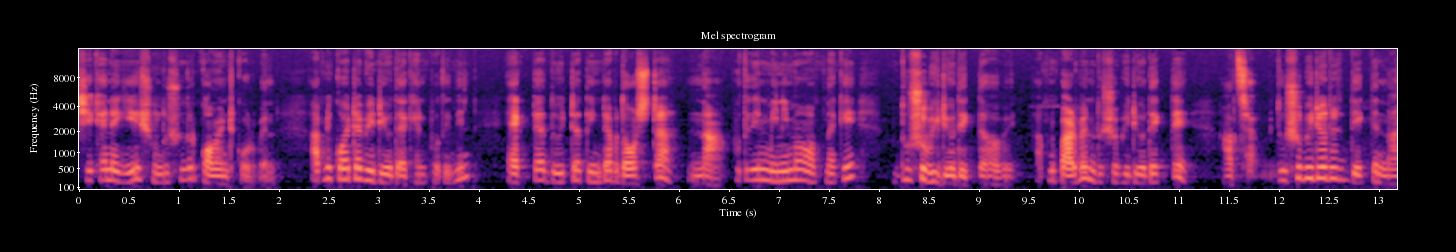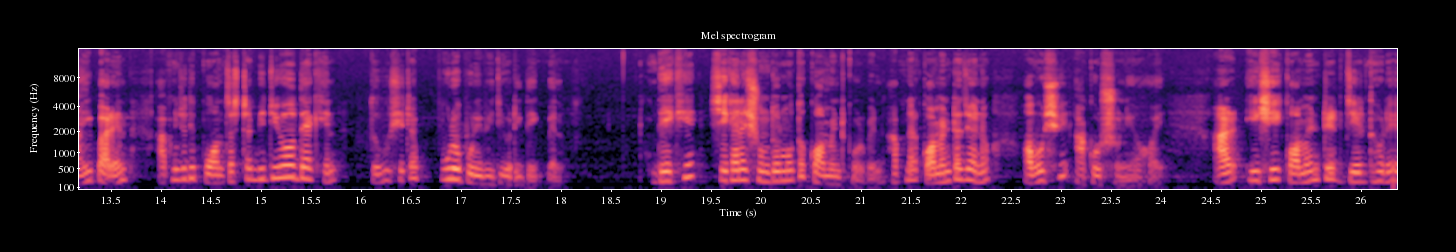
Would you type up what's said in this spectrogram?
সেখানে গিয়ে সুন্দর সুন্দর কমেন্ট করবেন। আপনি কয়টা ভিডিও দেখেন প্রতিদিন? একটা, দুইটা, তিনটা দশটা? না। প্রতিদিন মিনিমাম আপনাকে দুশো ভিডিও দেখতে হবে। আপনি পারবেন দুশো ভিডিও দেখতে? আচ্ছা দুশো ভিডিও যদি দেখতে নাই পারেন, আপনি যদি পঞ্চাশটা ভিডিও দেখেন, তবু সেটা পুরোপুরি ভিডিওটি দেখবেন। দেখে সেখানে সুন্দর মতো কমেন্ট করবেন। আপনার কমেন্টটা যেন অবশ্যই আকর্ষণীয় হয়। আর এই সেই কমেন্টের জের ধরে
